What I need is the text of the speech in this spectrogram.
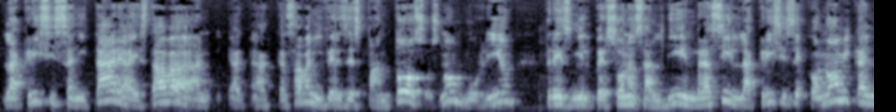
la crisis sanitaria estaba, alcanzaba niveles espantosos, ¿no? Morían 3.000 personas al día en Brasil. La crisis económica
